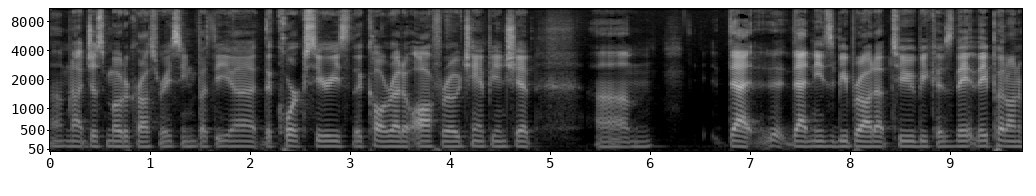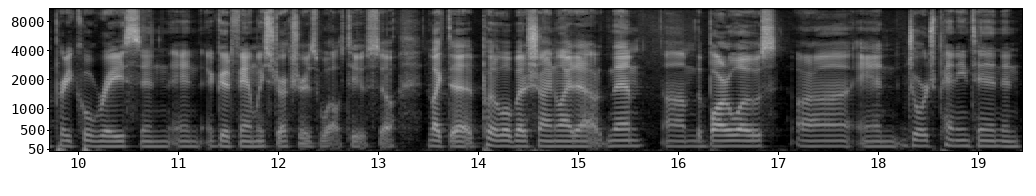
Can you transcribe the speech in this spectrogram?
um, not just motocross racing, but the uh, the CORC Series, the Colorado Off Road Championship. Um, that that needs to be brought up too because they, they put on a pretty cool race and, and a good family structure as well too. So I'd like to put a little bit of shine light out of them, um, the Barlows uh, and George Pennington and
